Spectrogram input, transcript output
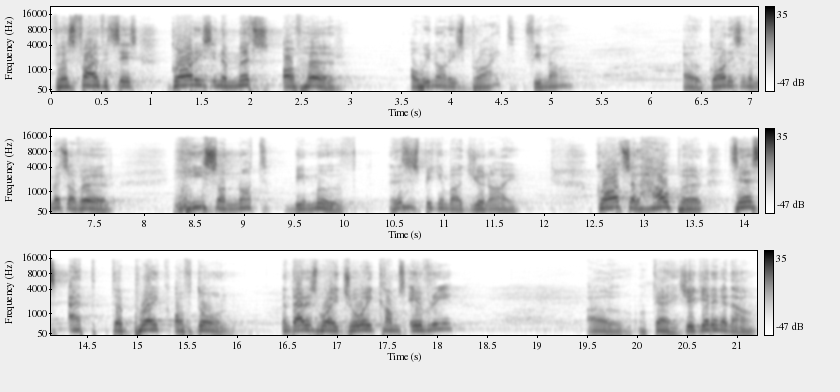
Verse 5 it says, God is in the midst of her. Are we not his bride, female? Oh, God is in the midst of her. He shall not be moved. And this is speaking about you and I. God shall help her just at the break of dawn. And that is why joy comes every. Oh, okay. So you're getting it now.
